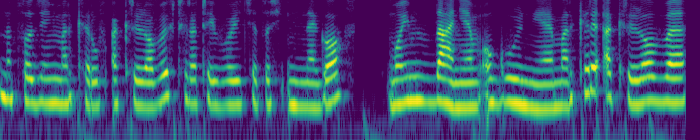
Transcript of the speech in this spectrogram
na co dzień markerów akrylowych, czy raczej wolicie coś innego? Moim zdaniem ogólnie markery akrylowe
